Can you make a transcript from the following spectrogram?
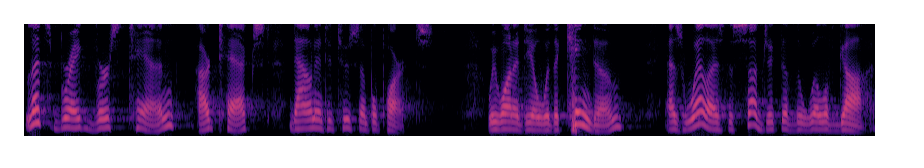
let's break verse 10, our text, down into two simple parts. We want to deal with the kingdom as well as the subject of the will of God.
